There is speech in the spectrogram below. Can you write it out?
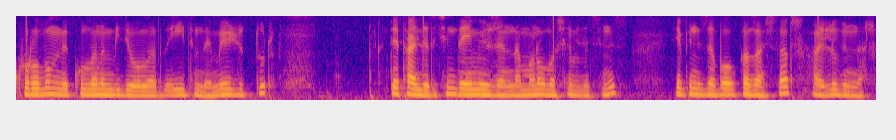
kurulum ve kullanım videoları da eğitimde mevcuttur. Detaylar için DM üzerinden bana ulaşabilirsiniz. Hepinize bol kazançlar, hayırlı günler.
